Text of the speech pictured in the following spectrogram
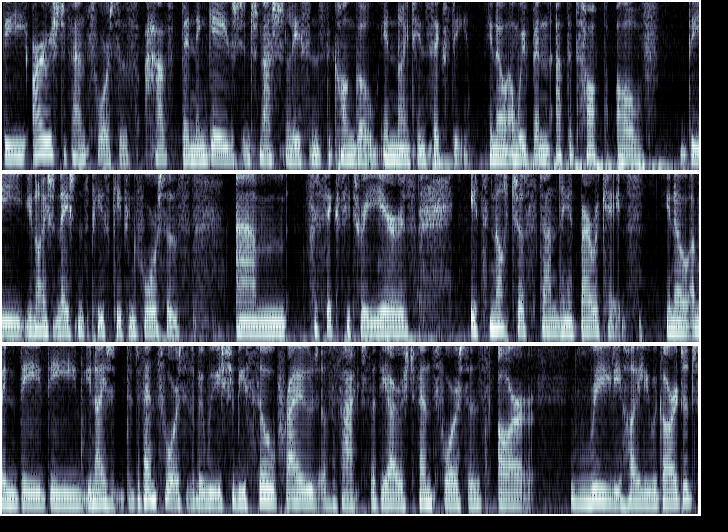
the Irish Defence Forces have been engaged internationally since the Congo in 1960, you know, and we've been at the top of the United Nations peacekeeping forces um, for 63 years. It's not just standing at barricades. You know, I mean, the, the United the Defence Forces, we should be so proud of the fact that the Irish Defence Forces are really highly regarded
